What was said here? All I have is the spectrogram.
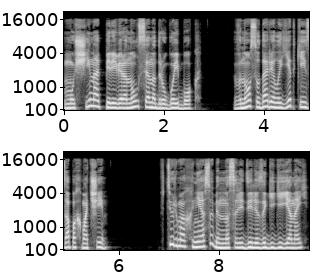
Мужчина перевернулся на другой бок. В нос ударил едкий запах мочи. В тюрьмах не особенно следили за гигиеной.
